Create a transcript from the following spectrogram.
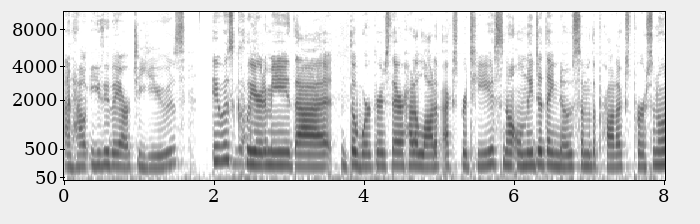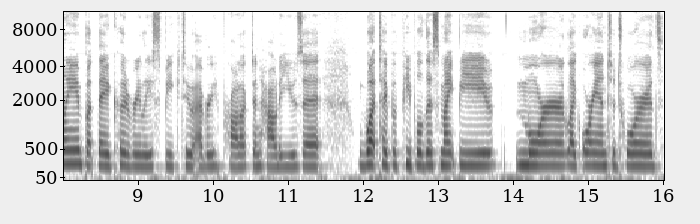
and how easy they are to use. It was yeah. clear to me that the workers there had a lot of expertise. Not only did they know some of the products personally, but they could really speak to every product and how to use it, what type of people this might be more like oriented towards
